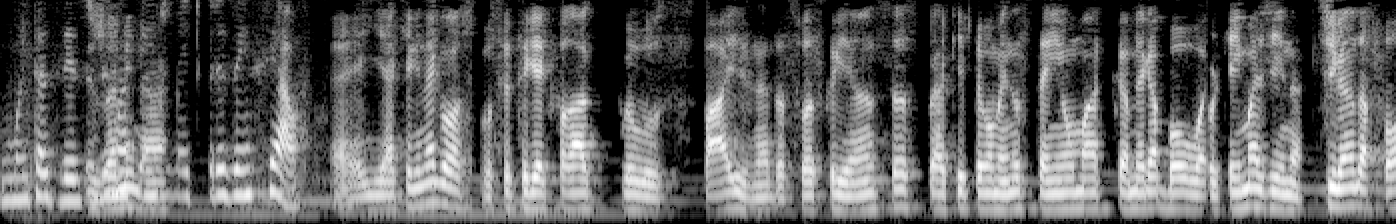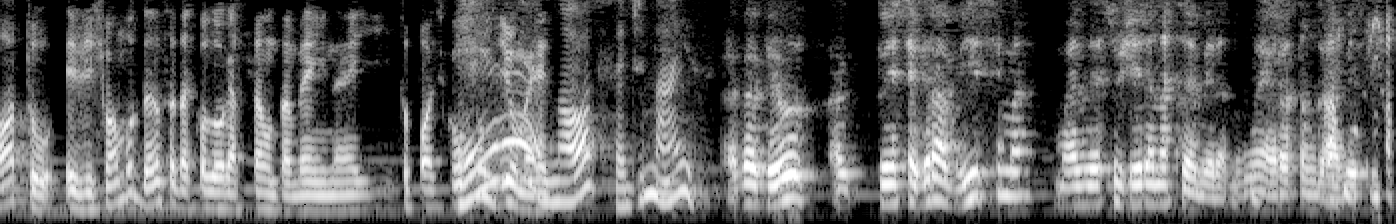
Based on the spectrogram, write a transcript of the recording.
muitas vezes, Examinar. de um atendimento presencial. É, e é aquele negócio, você teria que falar para os pais né, das suas crianças para que pelo menos tenham uma câmera boa. Porque imagina, tirando a foto, existe uma mudança da coloração também, né? E isso pode confundir é, o médico. Nossa, é demais. Vai ver, a doença é gravíssima, mas é sujeira na câmera. Não era tão grave assim.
